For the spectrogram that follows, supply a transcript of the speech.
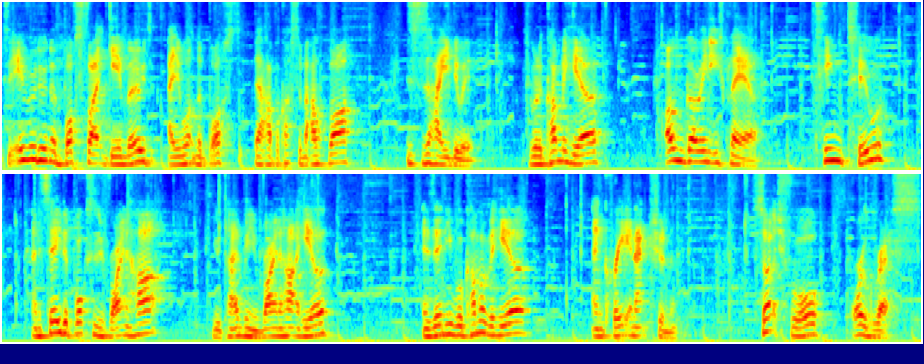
So if you're doing a boss fight game mode and you want the boss to have a custom health bar, this is how you do it. So we're going to come in here, ongoing each player, team 2, and say the box is Reinhardt, you type in Reinhardt here, and then you will come over here and create an action. Search for progress.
